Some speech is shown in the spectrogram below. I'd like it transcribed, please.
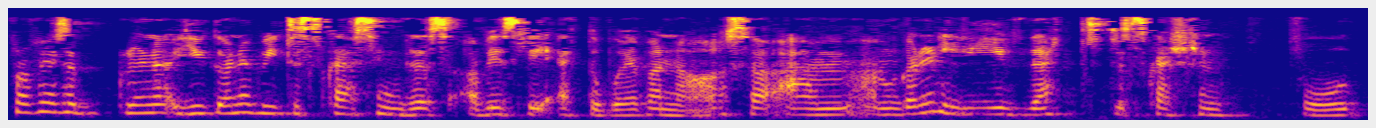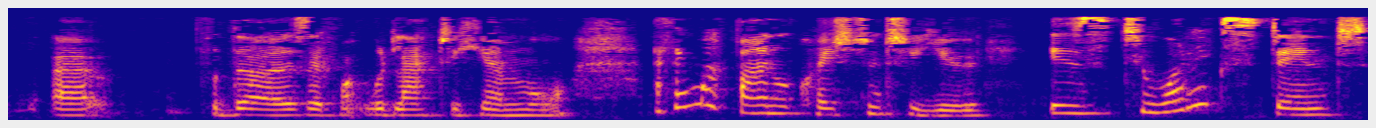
Professor Gruner, you're going to be discussing this obviously at the webinar, so um, I'm going to leave that discussion for uh, for those that would like to hear more. I think my final question to you is: To what extent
